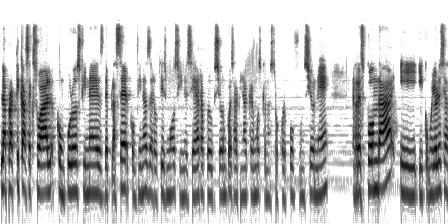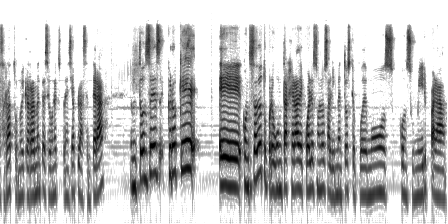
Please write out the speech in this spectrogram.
la práctica sexual con puros fines de placer, con fines de erotismo, sin necesidad de reproducción, pues al final queremos que nuestro cuerpo funcione, responda y, y como yo le decía hace rato, ¿no? Y que realmente sea una experiencia placentera entonces, creo que eh, contestando a tu pregunta, Jera, de cuáles son los alimentos que podemos consumir para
